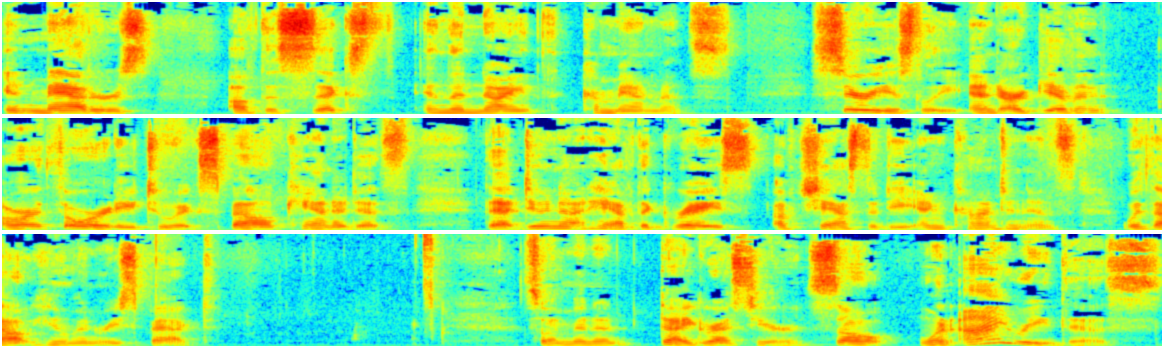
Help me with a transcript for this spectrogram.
in matters of the sixth and the ninth commandments seriously and are given our authority to expel candidates that do not have the grace of chastity and continence without human respect. So I'm going to digress here. So when I read this,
